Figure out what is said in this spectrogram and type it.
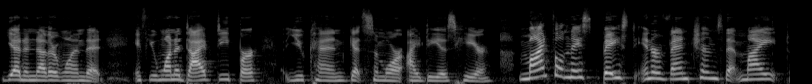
Yet another one that, if you want to dive deeper, you can get some more ideas here. Mindfulness based interventions that might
